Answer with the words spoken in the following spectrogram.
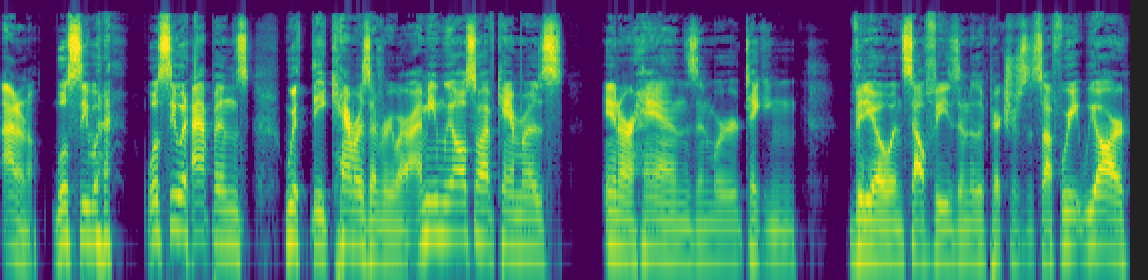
I don't know. We'll see what we'll see what happens with the cameras everywhere. I mean, we also have cameras in our hands and we're taking video and selfies and other pictures and stuff. We we are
